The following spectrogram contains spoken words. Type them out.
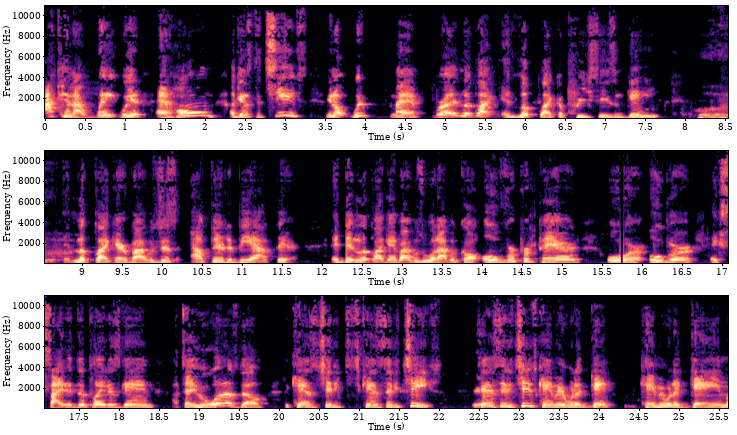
I cannot wait. We're at home against the Chiefs. You know, we man, bro, it looked like it looked like a preseason game. Ooh. It looked like everybody was just out there to be out there. It didn't look like anybody was what I would call over prepared or uber excited to play this game. I tell you who was though, the Kansas City Kansas City Chiefs. Yeah. Kansas City Chiefs came here with a game came here with a game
